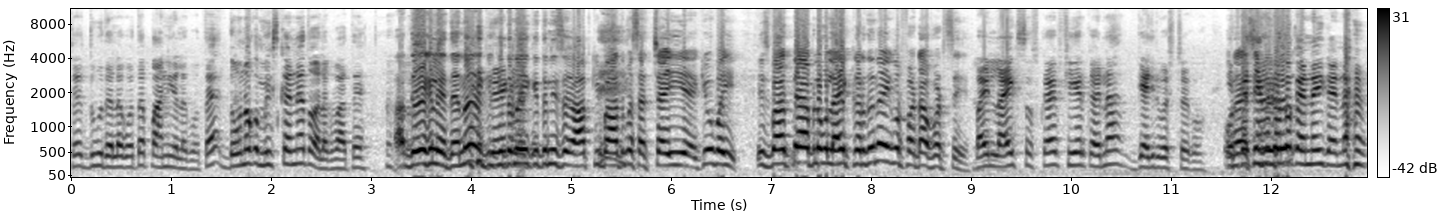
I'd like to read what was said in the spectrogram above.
चाहे दूध अलग होता है पानी अलग होता है। दोनों को मिक्स करना है तो अलग बात है। अब देख लेते हैं ना कि कितनी कितनी आपकी बात में सच्चाई है। क्यों भाई? इस बात पे आप लोग लाइक कर देना एक बार फटाफट से। भाई लाइक सब्सक्राइब शेयर करना गैजेट बस्टर को। और ऐसी वीडियो तो करना ही करना।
